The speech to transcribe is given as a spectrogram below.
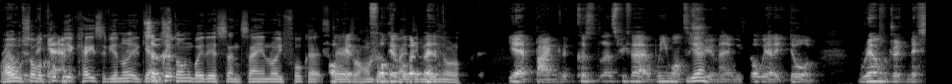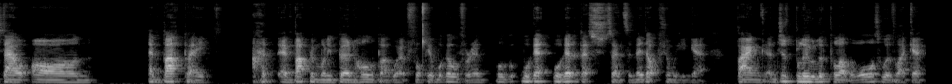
Oh, so it could be a case of United getting so could, stung by this and saying, right, fuck it, fuck there's it, 120 million euro. Yeah, bang. Because let's be fair, we wanted yeah. Tchouameni. We thought we had it done. Real Madrid missed out on Mbappe. Mbappe money burned hole back. Went fuck it, we'll go for him. We'll, we'll get we'll get the best centre mid option we can get. Bang, and just blew Liverpool out the water with like a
